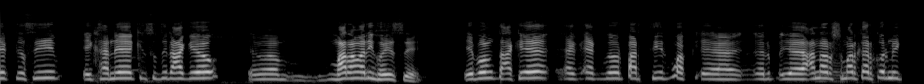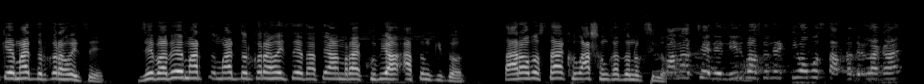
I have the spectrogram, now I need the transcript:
দেখতেছি এখানে কিছুদিন আগেও মারামারি হয়েছে এবং তাকে একজন প্রার্থীর আনারস মার্কার কর্মীকে মারধর করা হয়েছে। যেভাবে মারধর করা হয়েছে তাতে আমরা খুবই আতঙ্কিত। তার অবস্থা খুব আশঙ্কাজনক ছিল। নির্বাচনের কি অবস্থা আপনাদের এলাকায়?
